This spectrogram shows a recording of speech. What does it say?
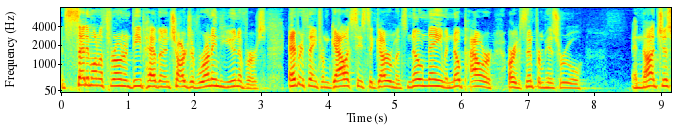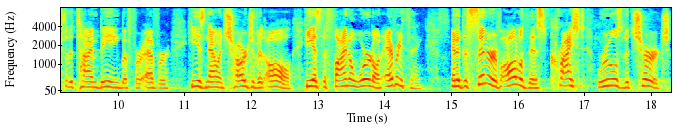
and set him on a throne in deep heaven in charge of running the universe. Everything from galaxies to governments, no name and no power are exempt from his rule. And not just for the time being, but forever. He is now in charge of it all. He has the final word on everything. And at the center of all of this, Christ rules the church.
